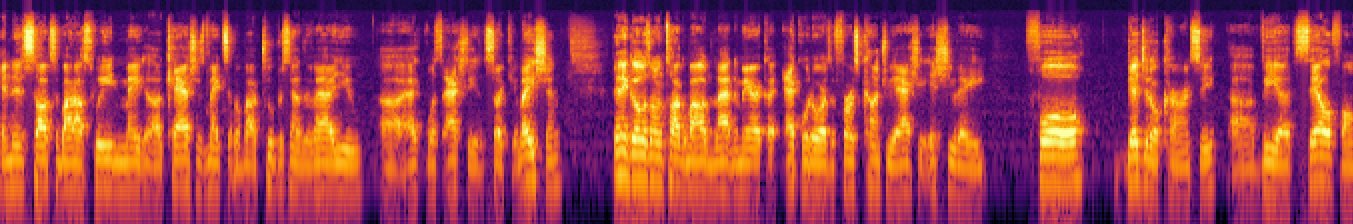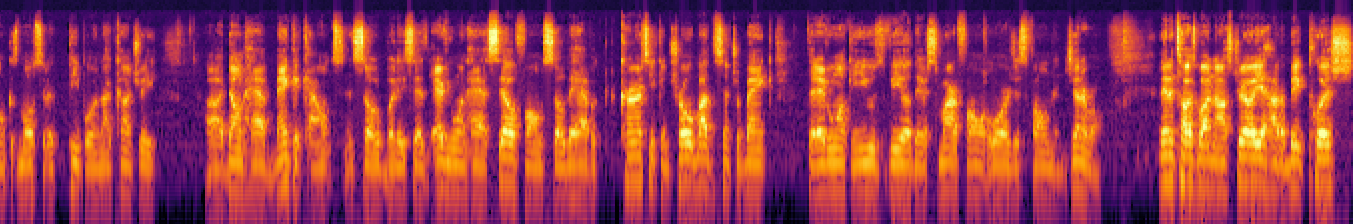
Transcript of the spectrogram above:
And this talks about how Sweden make uh, cash makes up about 2% of the value uh, what's actually in circulation. Then it goes on to talk about Latin America. Ecuador is the first country that actually issued a full digital currency uh, via cell phone because most of the people in our country uh, don't have bank accounts and so but it says everyone has cell phones so they have a currency controlled by the central bank that everyone can use via their smartphone or just phone in general then it talks about in Australia how the big push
